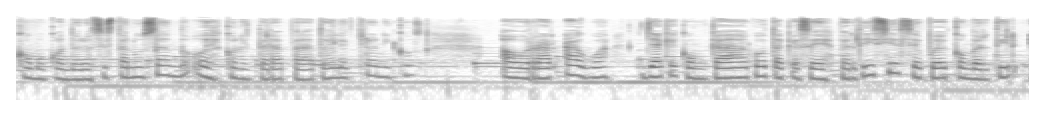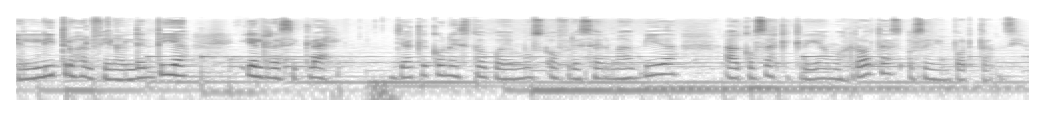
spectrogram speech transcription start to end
como cuando no se están usando o desconectar aparatos electrónicos, ahorrar agua, ya que con cada gota que se desperdicie se puede convertir en litros al final del día, y el reciclaje, ya que con esto podemos ofrecer más vida a cosas que creíamos rotas o sin importancia.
